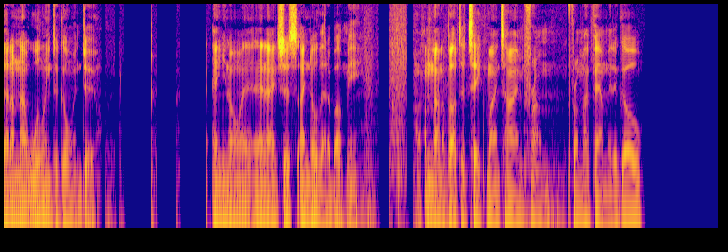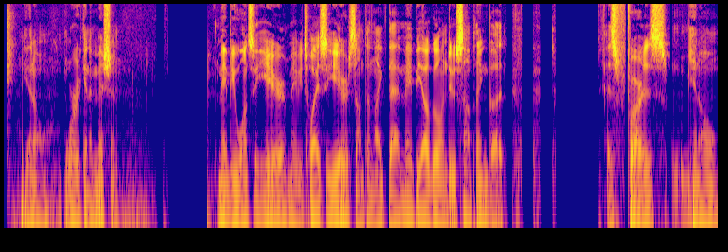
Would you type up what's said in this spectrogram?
that I'm not willing to go and do. And you know, and I just I know that about me. I'm not about to take my time from from my family to go you know, work in a mission. Maybe once a year, maybe twice a year, something like that. Maybe I'll go and do something, but as far as, you know,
